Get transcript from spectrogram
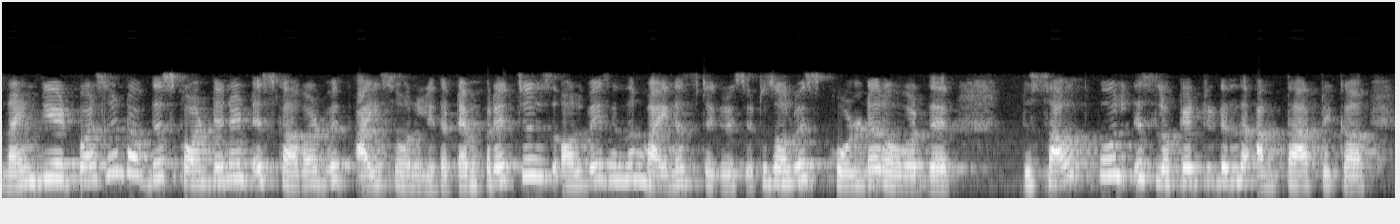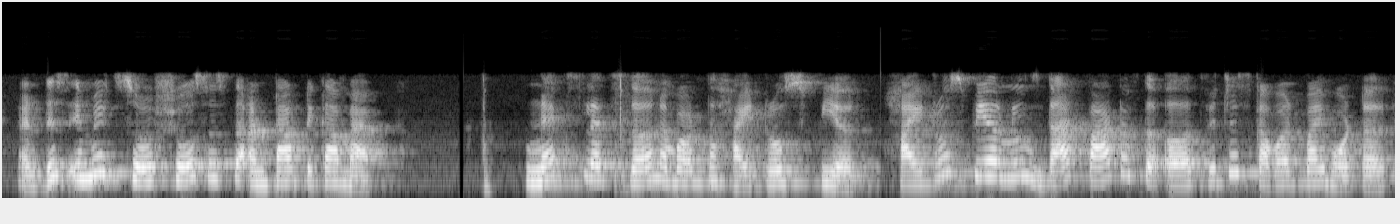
98% of this continent is covered with ice only. The temperature is always in the minus degrees. It is always colder over there. The South Pole is located in the Antarctica and this image so shows us the Antarctica map. Next, let's learn about the hydrosphere. Hydrosphere means that part of the earth which is covered by water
